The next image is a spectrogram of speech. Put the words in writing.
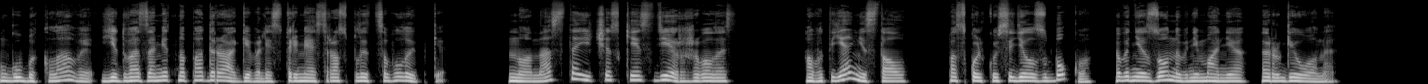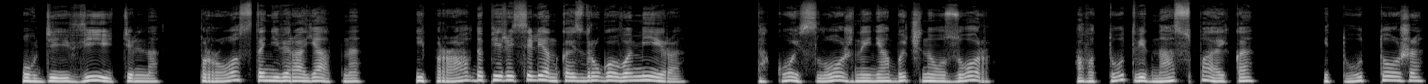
Губы Клавы едва заметно подрагивали, стремясь расплыться в улыбке. Но она стоически сдерживалась. А вот я не стал, поскольку сидел сбоку, вне зоны внимания Эргиона. «Удивительно! Просто невероятно!» И правда переселенка из другого мира. Такой сложный необычный узор. А вот тут видна спайка. И тут тоже.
